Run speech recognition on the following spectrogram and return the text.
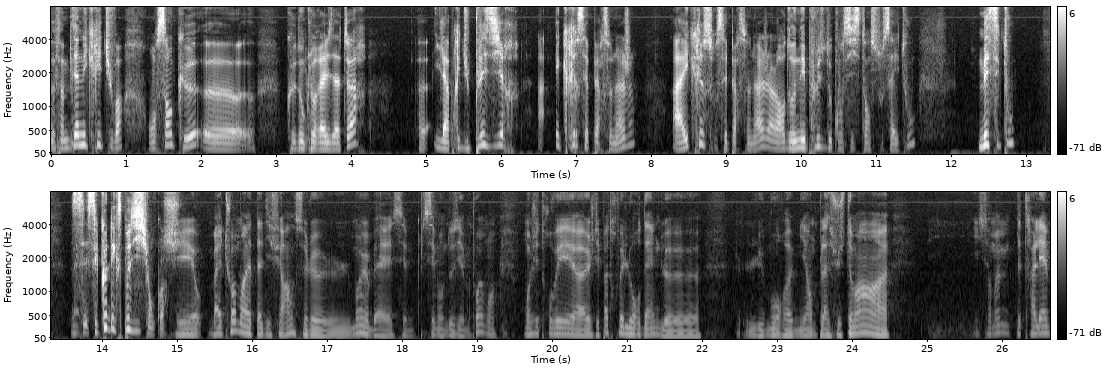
enfin, bien écrits, tu vois. On sent que, que donc le réalisateur, il a pris du plaisir à écrire ses personnages, à écrire sur ses personnages, à leur donner plus de consistance, tout ça et tout. Mais c'est tout. Ouais. C'est que de l'exposition, quoi. Bah, tu vois, moi, ta différence, le, le- moi, ben, c'est, mon deuxième point. Moi, moi j'ai trouvé, euh, je l'ai pas trouvé lourdingue, l'humour euh, mis en place. Justement, euh, ils sont même peut-être allés un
